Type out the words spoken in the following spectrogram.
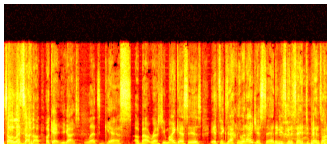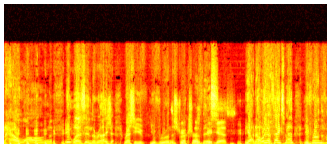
So let's, uh, okay, you guys, let's guess about Rusty. My guess is it's exactly what I just said, and he's going to say it depends on how long it was in the relationship. Rusty, you've you've ruined the structure of this. Yes. Yeah. No. Yeah. Thanks, man. You've ruined the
